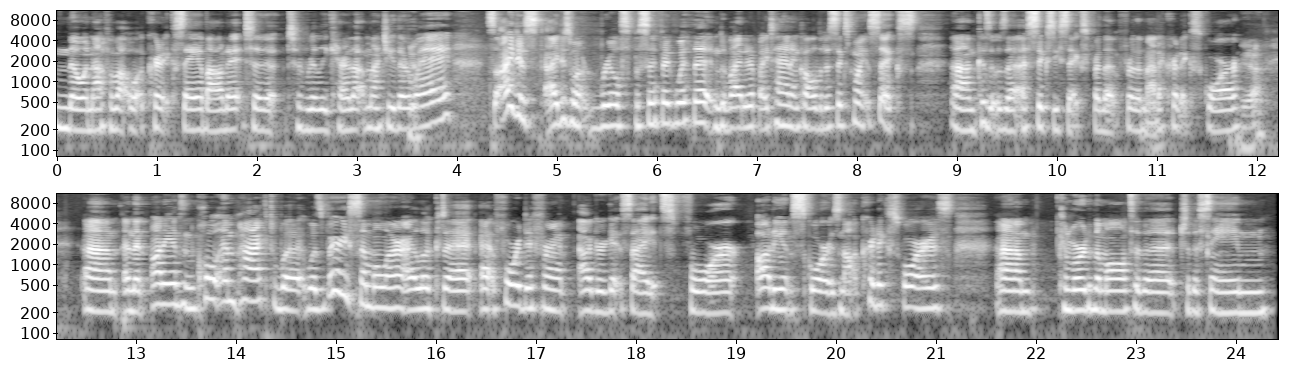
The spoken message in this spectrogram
know enough about what critics say about it to to really care that much either yeah. way. So I just I just went real specific with it and divided it by 10 and called it a 6.6 because um, it was a, a, 66 for the for the Metacritic score. Yeah. Um, and then audience and cult impact was, was very similar. I looked at at four different aggregate sites for audience scores, not critic scores. Um, converted them all to the to the same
